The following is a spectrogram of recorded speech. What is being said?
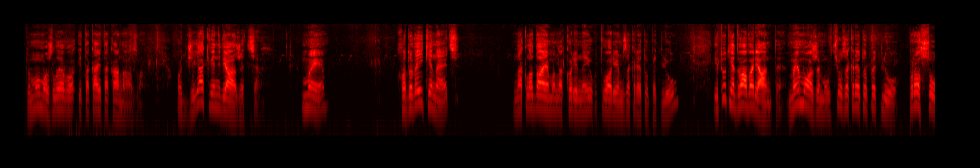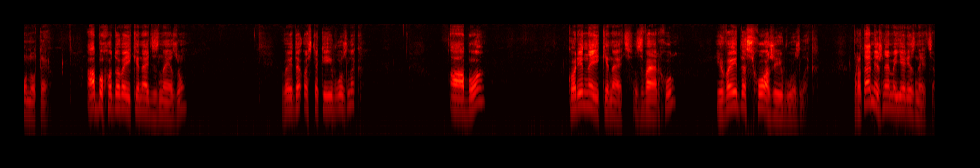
Тому, можливо, і така, і така назва. Отже, як він в'яжеться? Ми ходовий кінець накладаємо на корінний, утворюємо закриту петлю. І тут є два варіанти. Ми можемо в цю закриту петлю просунути або ходовий кінець знизу, вийде ось такий вузлик, або корінний кінець зверху, і вийде схожий вузлик. Проте між ними є різниця.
